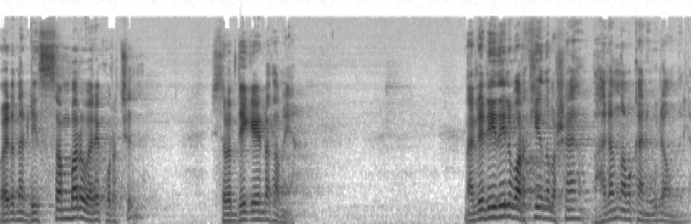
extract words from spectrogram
വരുന്ന ഡിസംബർ വരെ കുറച്ച് ശ്രദ്ധിക്കേണ്ട സമയമാണ്. നല്ല രീതിയിൽ വർക്ക് ചെയ്യുന്നു പക്ഷേ ഫലം നമുക്ക് അനുകൂലമാവുന്നില്ല.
